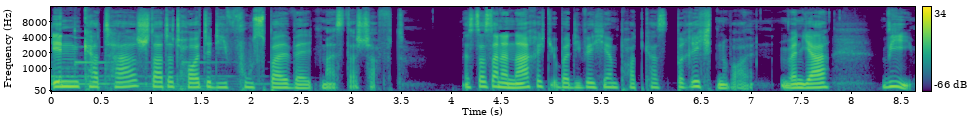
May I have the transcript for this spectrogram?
In Katar startet heute die Fußball-Weltmeisterschaft. Ist das eine Nachricht, über die wir hier im Podcast berichten wollen? Wenn ja, wie?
